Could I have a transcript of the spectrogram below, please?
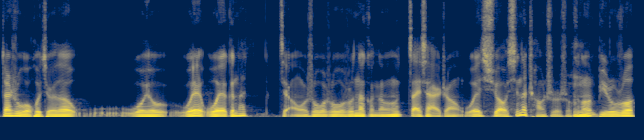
但是我会觉得，我有我也我也跟他讲，我说我说我说那可能再下一张，我也需要新的尝试的时候，可能嗯。比如说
